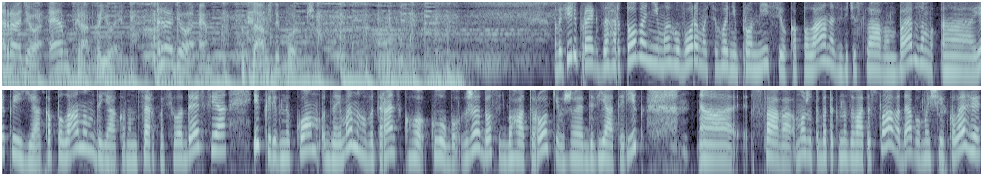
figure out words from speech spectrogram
radio.m.ua. Радіо М завжди поруч. В ефірі проект Загартовані. Ми говоримо сьогодні про місію капелана з В'ячеславом Бевзом, е, який є капеланом, деяконом церкви Філадельфія і керівником одноіменного ветеранського клубу. Вже досить багато років, вже дев'ятий рік. Е, Слава, можу тебе так називати Слава, да, бо ми ще й колеги.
